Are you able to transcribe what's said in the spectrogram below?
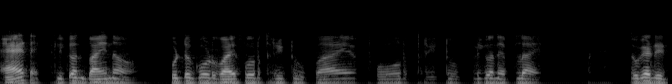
And click on buy now. Put the code y432 y432 click on apply look at it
